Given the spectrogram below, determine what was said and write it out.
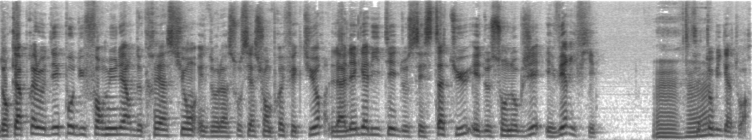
Donc après le dépôt du formulaire de création et de l'association préfecture, la légalité de ces statuts et de son objet est vérifiée. Mhm. C'est obligatoire.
